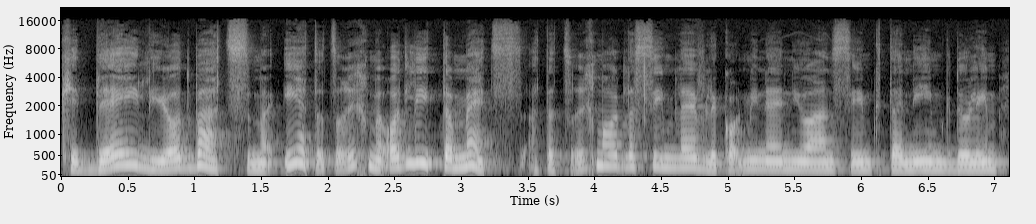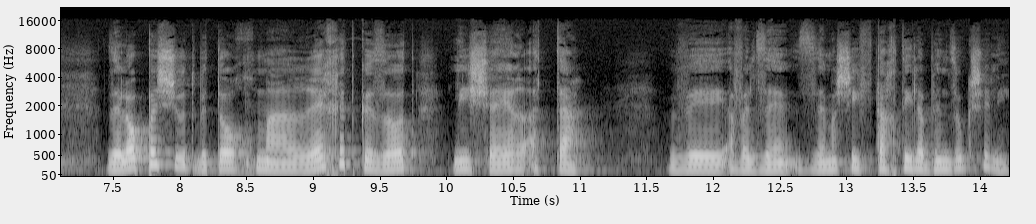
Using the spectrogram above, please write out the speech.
כדי להיות בעצמאי, אתה צריך מאוד להתאמץ, אתה צריך מאוד לשים לב לכל מיני ניואנסים קטנים, גדולים. זה לא פשוט בתוך מערכת כזאת להישאר אתה. ו... אבל זה, זה מה שהבטחתי לבן זוג שלי,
